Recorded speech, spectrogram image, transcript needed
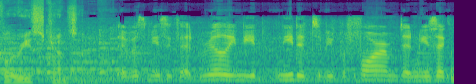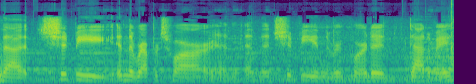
Clarice Jensen. It was music that really need, needed to be performed and music that should be in the repertoire and, and that should be in the recorded database.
